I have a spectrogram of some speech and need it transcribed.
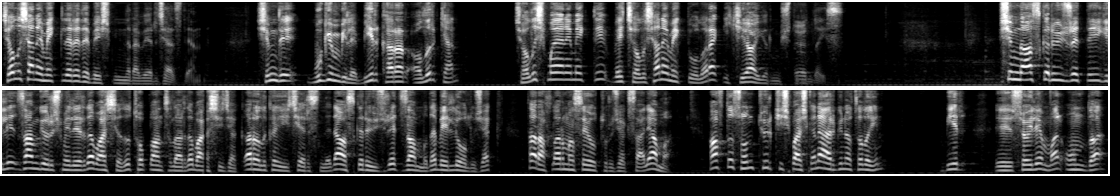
çalışan emeklilere de 5000 lira vereceğiz dendi. Şimdi bugün bile bir karar alırken çalışmayan emekli ve çalışan emekli olarak ikiye ayırmış durumdayız. Şimdi asgari ücretle ilgili zam görüşmeleri de başladı. Toplantılar da başlayacak. Aralık ayı içerisinde de asgari ücret zammı da belli olacak. Taraflar masaya oturacak Salih ama hafta sonu Türk İş Başkanı Ergün Atalay'ın bir e, söylem var. Onu da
